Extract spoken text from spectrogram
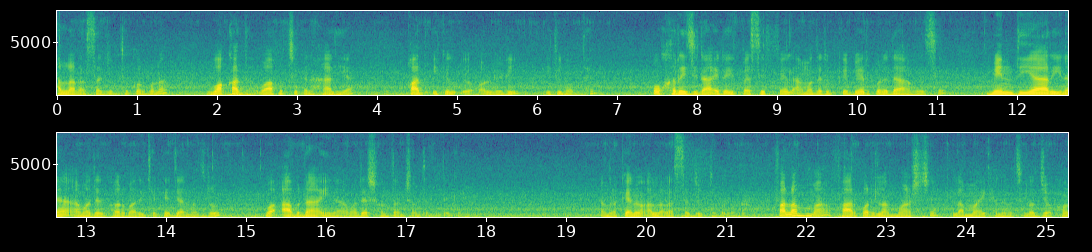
আল্লাহ রাস্তায় যুদ্ধ করব না। ওয়াকাদ, ওয়া হচ্ছে এখানে হালিয়া। কাদ অলরেডি ইতিমধ্যে। ওখরিজনা এটা প্যাসিভ ফেল আমাদেরকে বের করে দেওয়া হয়েছে। মিন দিয়ারিনা, আমাদের ঘর বাড়ি থেকে যার ও আবনা ইনা আমাদের সন্তান সন্তান থেকে আমরা কেন আল্লাহ রাস্তায় যুদ্ধ করব না? ফালাম্মা ফার পরে লাম্মা আসছে। লাম্মা এখানে হচ্ছিল যখন,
